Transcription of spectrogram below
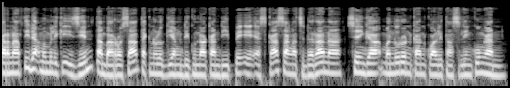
Karena tidak memiliki izin, tambah Rosa, teknologi yang digunakan di PESK sangat sederhana sehingga menurunkan kualitas lingkungan.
